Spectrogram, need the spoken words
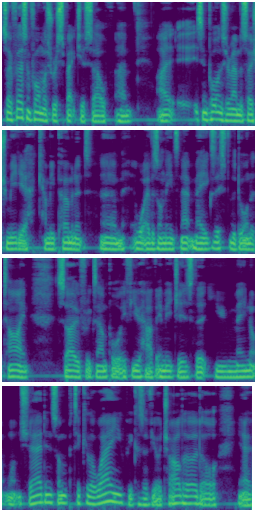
So first and foremost, respect yourself. Um, I, it's important to remember social media can be permanent. Um, whatever's on the internet may exist for the dawn of time. So, for example, if you have images that you may not want shared in some particular way because of your childhood or, you know,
